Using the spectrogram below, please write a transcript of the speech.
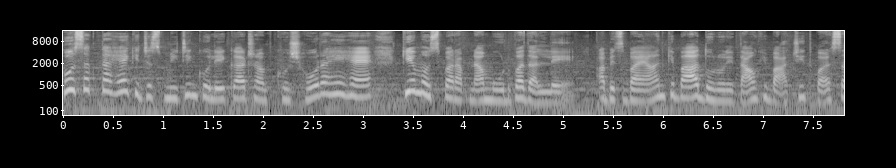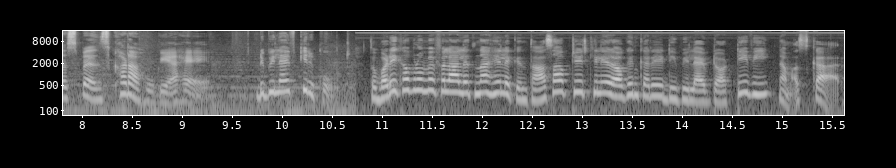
हो सकता है कि जिस मीटिंग को लेकर ट्रंप खुश हो रहे हैं, किम उस पर अपना मूड बदल ले। अब इस बयान के बाद दोनों नेताओं की बातचीत पर सस्पेंस खड़ा हो गया है। डीबी लाइव की रिपोर्ट। तो बड़ी खबरों में फ़िलहाल इतना ही, लेकिन ताज़ा अपडेट के लिए लॉग इन करें डीबी नमस्कार।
